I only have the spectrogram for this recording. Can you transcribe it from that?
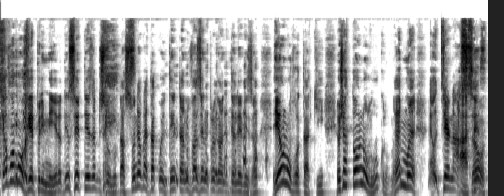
Que eu vou morrer primeiro, eu tenho certeza absoluta. A Sônia vai estar com 80 anos fazendo programa de televisão. Eu não vou estar aqui. Eu já tô no lucro. É, é uma Ah, internação.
